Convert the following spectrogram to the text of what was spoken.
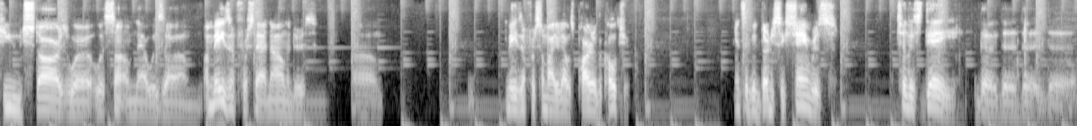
huge stars were was something that was um, amazing for Staten Islanders, um, amazing for somebody that was part of the culture. Into the 36 chambers to this day the the the the,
